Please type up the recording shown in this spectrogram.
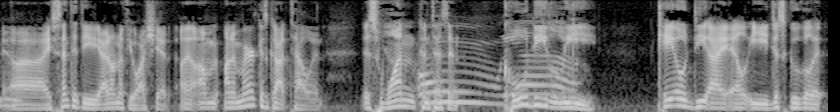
Mm. Uh, I sent it to you. I don't know if you watched it yet. Uh, um, on America's Got Talent, this one contestant, Oh, Kodi yeah. Lee, K O D I L E. Just Google it.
